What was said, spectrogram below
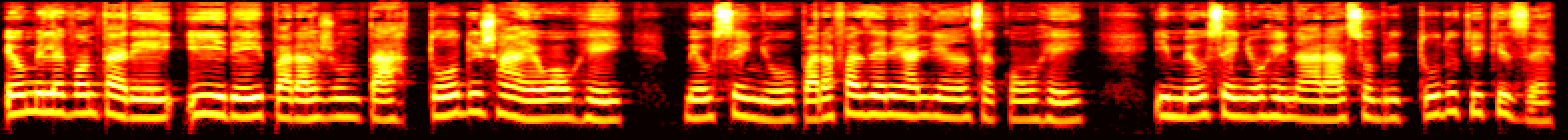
Eu me levantarei e irei para juntar todo Israel ao rei, meu senhor, para fazerem aliança com o rei, e meu senhor reinará sobre tudo o que quiser.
